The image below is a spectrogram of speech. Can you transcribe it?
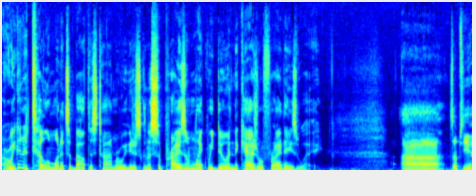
Are we going to tell them what it's about this time, or are we just going to surprise them like we do in the Casual Fridays way? Uh, it's up to you.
